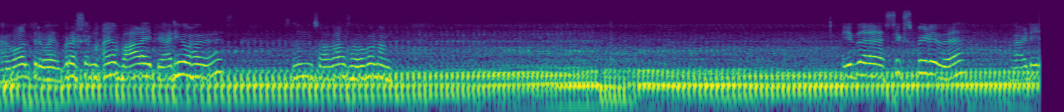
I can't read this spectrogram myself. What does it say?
ಆಗೋಲ್ತ್ರಿ ವೈಬ್ರೇಷನ್ ಭಾಳ ಐತಿ ಗಾಡಿ ಒಳಗೆ ಸುಮ್ಮ ಸೊಗಾಸ್ ಹೋಗೋಣ ಇದು ಸಿಕ್ಸ್ ಸ್ಪೀಡ್ ಇದೆ ಗಾಡಿ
